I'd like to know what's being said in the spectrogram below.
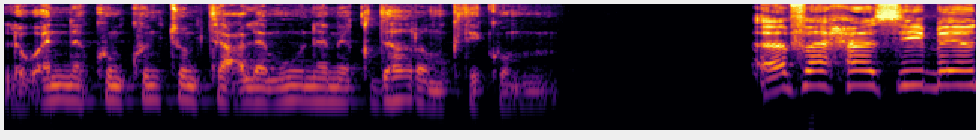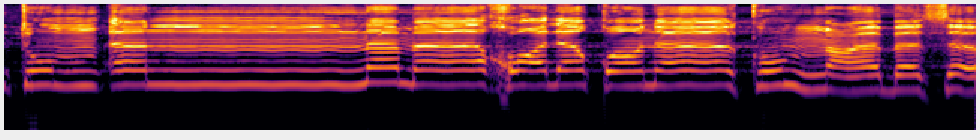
لو أنكم كنتم تعلمون مقدار مكثكم. أفحسبتم أنما خلقناكم عبثا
